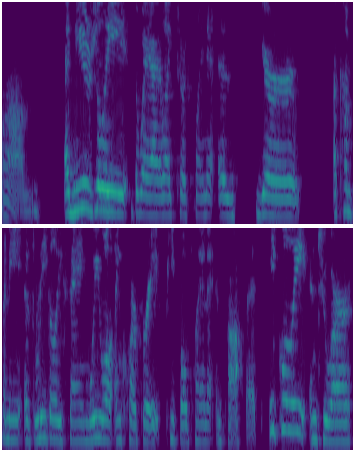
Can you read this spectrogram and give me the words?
Um, and usually, the way I like to explain it is you're a company is legally saying we will incorporate people, planet, and profit equally into our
